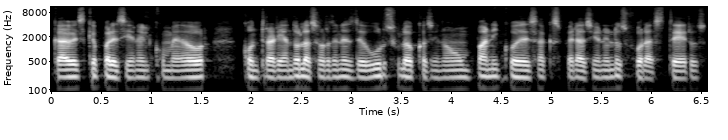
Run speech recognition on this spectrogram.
Cada vez que aparecía en el comedor, contrariando las órdenes de Úrsula, ocasionaba un pánico de exasperación en los forasteros.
